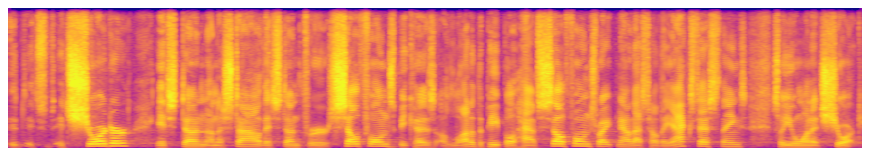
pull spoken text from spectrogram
it's, it's shorter. It's done on a style that's done for cell phones because a lot of the people have cell phones right now. That's how they access things. So you want it short.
